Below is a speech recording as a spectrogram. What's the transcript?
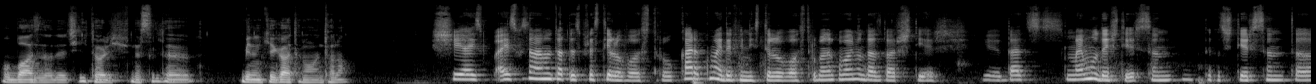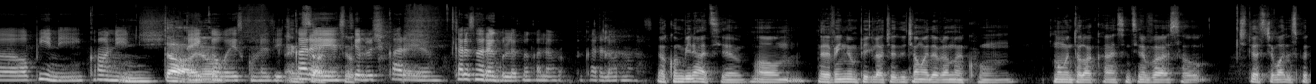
o bază de cititori destul de bine închegată în momentul ăla. Și ai, ai spus mai multe ori despre stilul vostru. Care, cum ai definit stilul vostru? Pentru că voi nu dați doar știri dați mai mult de știri sunt, decât știri, sunt uh, opinii, cronici, da, takeaways, cum le zici. Exact, care e stilul și care, care sunt regulile pe care le, pe care le urmați? E o combinație. Um, revenind un pic la ce ziceam mai devreme cu momentul la care simți nevoia să citesc ceva despre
